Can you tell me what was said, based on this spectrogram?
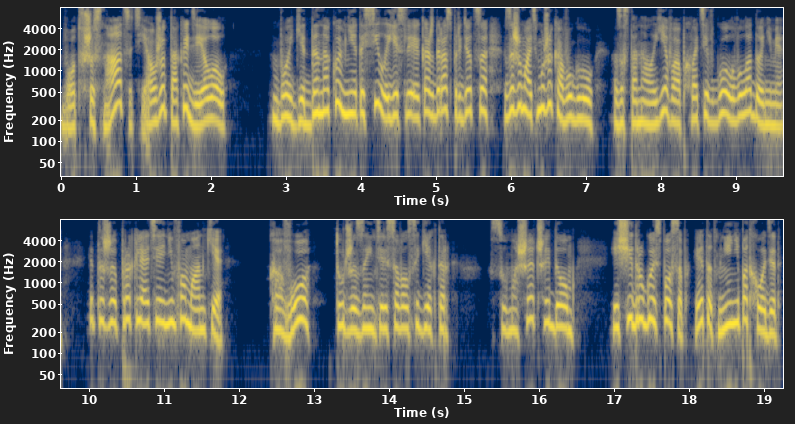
«Вот в шестнадцать я уже так и делал». «Боги, да на кой мне эта сила, если каждый раз придется зажимать мужика в углу?» — застонала Ева, обхватив голову ладонями. «Это же проклятие нимфоманки!» «Кого?» — тут же заинтересовался Гектор. «Сумасшедший дом. Ищи другой способ, этот мне не подходит».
